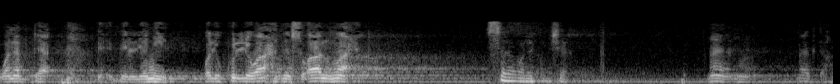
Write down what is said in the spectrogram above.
ونبدأ باليمين ولكل واحد سؤال واحد السلام عليكم شيخ ما ما ما دخل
